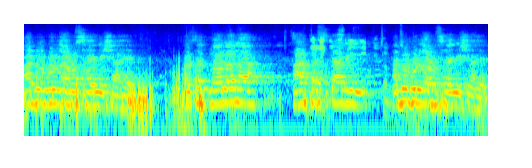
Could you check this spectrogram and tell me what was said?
হাবিবুল্লাহ হুসাইনি সাহেব। হজরত মাওলানা হাফেজ কারি হাবিবুল্লাহ হুসাইনি সাহেব।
